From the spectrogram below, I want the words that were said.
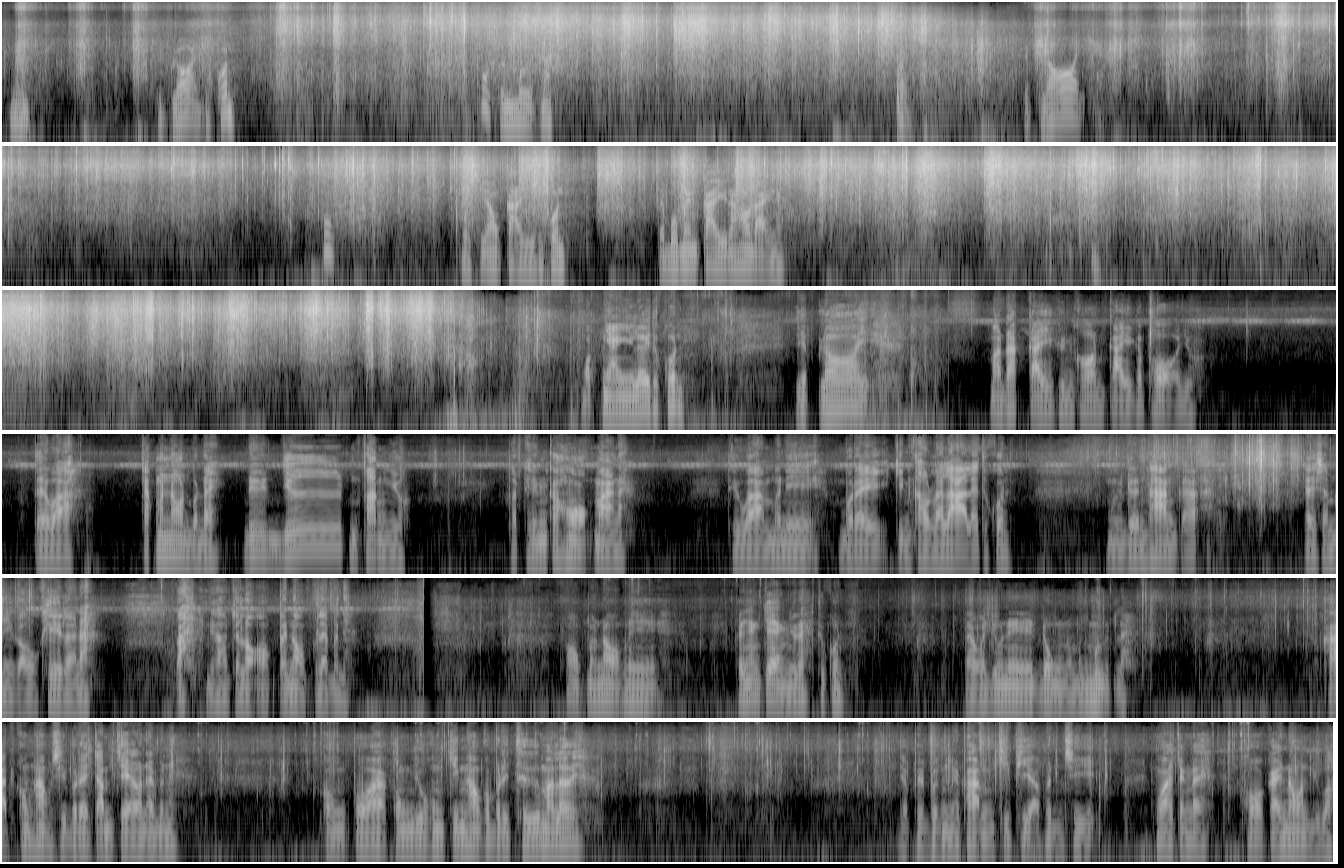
เรีย บร้อยทุกคนโอ้จนมืดนะเรียบร้อยเดี๋ยวสิเอาไก่ทุกคน แต่โบแมนไก่นะเฮาได้เนี่ย บักใหญ่เลยทุกคน เรียบร้อย มาดักไก่ขึ้นคอนไก่กับพ่ออยู่ แต่ว่าจักมันนอนบนใดดื้นยืนฟังอยู่ผัดเห็นกระหอกมานะถือว่ามื่อนี้บ่ได้กินข้าวละล่าแหละทุกคน มือเดินทางก็ได้สำนีก็โอเคแล้วนะไปเดี๋ยวเราจะเลาะออกไปนอกไปแล้วบัดนี้ ออกมานอกนี่ก็ยังแจ้งอยู่เลยทุกคน แต่ว่าอยู่ในดงนะมันมืดเลยขาดของเฮาสิบ่ได้จำแจวนะบัดนี้ของเพราะว่าของอยู่ของกินเฮาก็บ่ได้ถือมาเลย เดี๋ยวไปเบิ่งในพานขี้เพียเพิ่นสิว่าจังไดพ่อไก่นอนอยู่บ่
